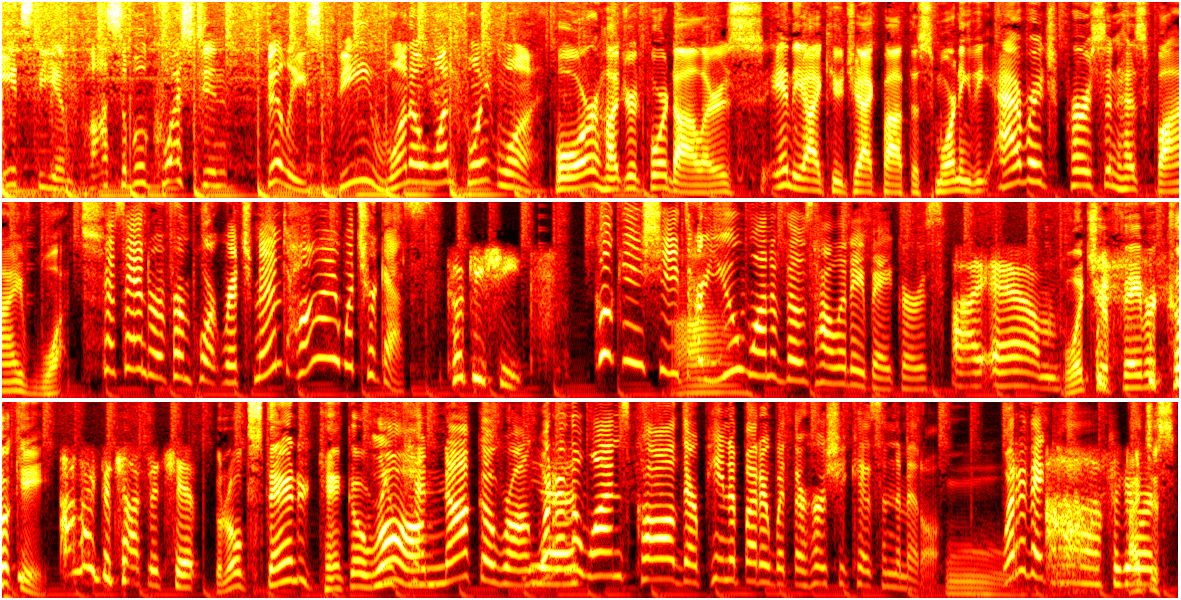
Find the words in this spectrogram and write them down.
It's the impossible question. Philly's B101.1. $404 in the IQ jackpot this morning. The average person has five what? Cassandra from Port Richmond. Hi, what's your guess? Cookie sheets. Cookie sheets. Are Ah. you one of those holiday bakers? I am. What's your favorite cookie? I like the chocolate chip. Good old standard. Can't go wrong. You cannot go wrong. What are Yes. the ones called? They're peanut butter with the Hershey kiss in the middle. What are they called? Ah, I forget I what- just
